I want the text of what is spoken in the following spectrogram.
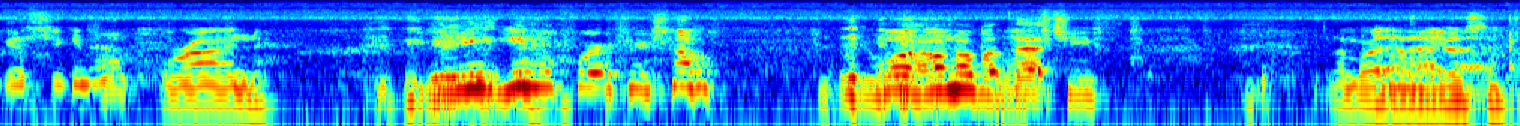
You guys chicken out? Run. Yeah, you, you can look for it for yourself. If you want. I don't know about that, Chief. Let me borrow that Yeah, light. Dustin. Uh,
